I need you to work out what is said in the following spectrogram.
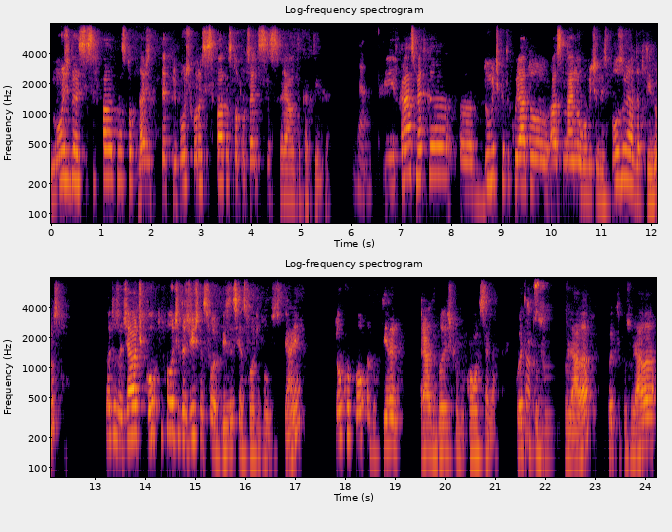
може да не си съвпадат на 100%. Даже те при повече хора си съвпадат на 100% с реалната картинка. Да. И в крайна сметка, думичката, която аз най-много обичам да използвам е адаптивност, което означава, че колкото повече държиш на своя бизнес и на своето благосостояние, толкова по-адаптивен трябва да бъдеш към околната среда, което ти позволява, което ти позволява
